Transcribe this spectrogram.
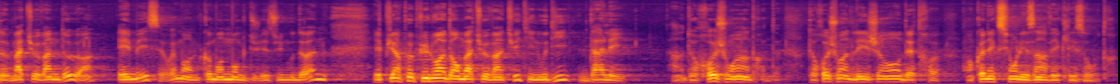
de Matthieu 22. Hein. Aimer, c'est vraiment le commandement que Jésus nous donne. Et puis un peu plus loin dans Matthieu 28, il nous dit d'aller, de rejoindre, de rejoindre les gens, d'être en connexion les uns avec les autres.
